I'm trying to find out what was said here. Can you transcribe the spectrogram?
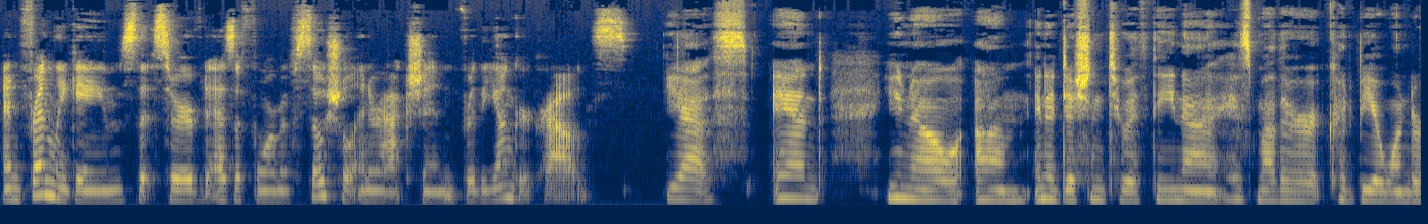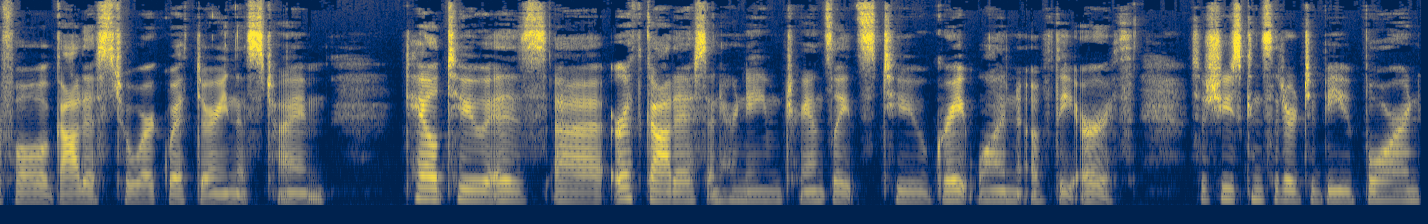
and friendly games that served as a form of social interaction for the younger crowds. Yes, and you know, um, in addition to Athena, his mother could be a wonderful goddess to work with during this time. Tailtiu is uh, Earth Goddess, and her name translates to Great One of the Earth. So she's considered to be born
